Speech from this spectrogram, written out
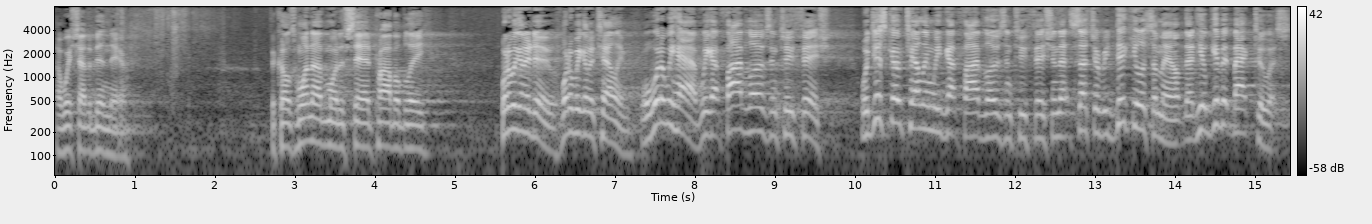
I wish I'd have been there. Because one of them would have said, probably, What are we going to do? What are we going to tell him? Well, what do we have? We got five loaves and two fish. Well, just go tell him we've got five loaves and two fish, and that's such a ridiculous amount that he'll give it back to us.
